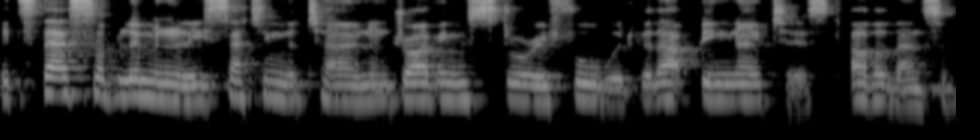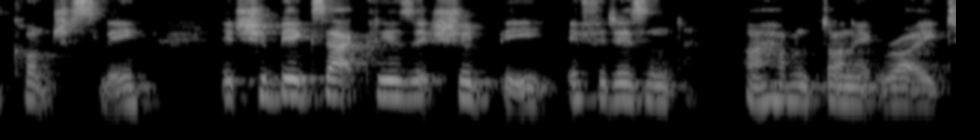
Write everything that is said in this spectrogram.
It's there subliminally setting the tone and driving the story forward without being noticed, other than subconsciously. It should be exactly as it should be. If it isn't, I haven't done it right.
